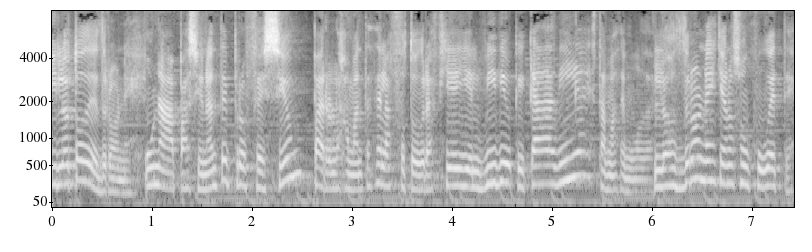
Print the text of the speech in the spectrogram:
Piloto de drones, una apasionante profesión para los amantes de la fotografía y el vídeo que cada día está más de moda. Los drones ya no son juguetes.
